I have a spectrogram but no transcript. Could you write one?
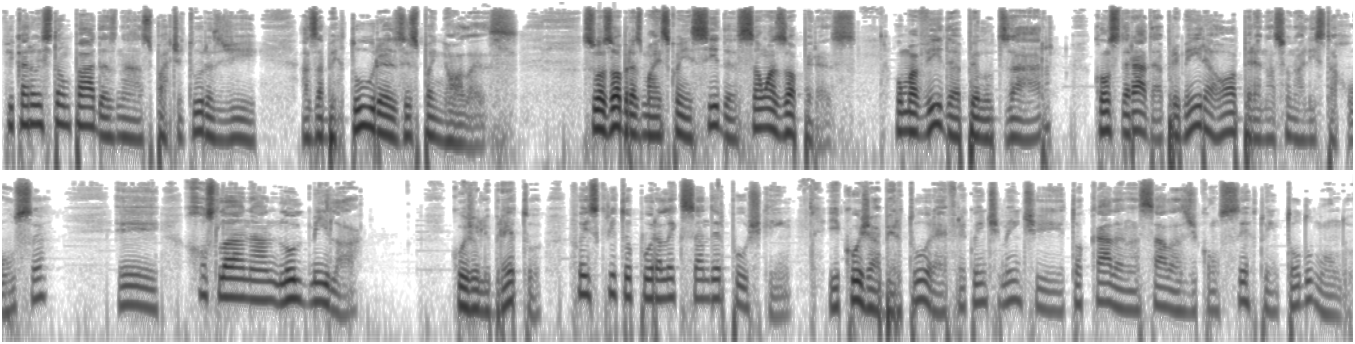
ficaram estampadas nas partituras de As Aberturas Espanholas. Suas obras mais conhecidas são as óperas Uma Vida pelo Tsar, considerada a primeira ópera nacionalista russa, e Ruslana Ludmila, cujo libreto foi escrito por Alexander Pushkin e cuja abertura é frequentemente tocada nas salas de concerto em todo o mundo.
